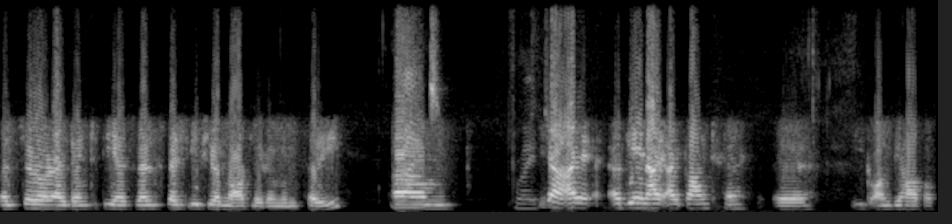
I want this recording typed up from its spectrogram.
culture or identity as well, especially if you're not living in Surrey. Right. Um, Right. Yeah, I again I, I can't uh, uh, speak on behalf of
